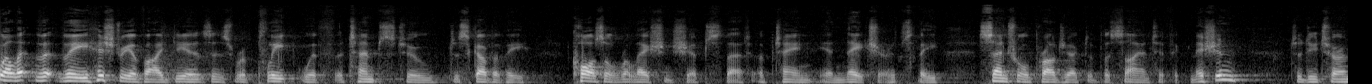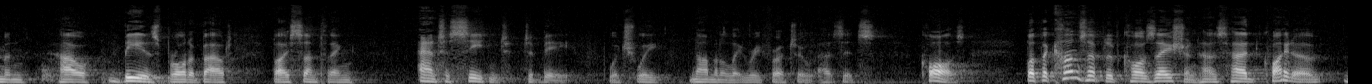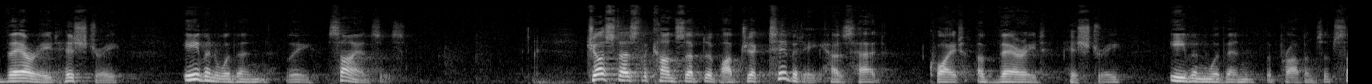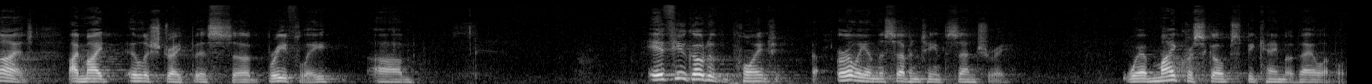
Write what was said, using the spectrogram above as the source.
Well, the, the, history of ideas is replete with attempts to discover the causal relationships that obtain in nature. It's the central project of the scientific mission to determine how B is brought about by something antecedent to B, which we nominally refer to as its cause. But the concept of causation has had quite a varied history, even within the sciences. Just as the concept of objectivity has had quite a varied history, even within the province of science. I might illustrate this uh, briefly. Um, if you go to the point early in the 17th century where microscopes became available,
